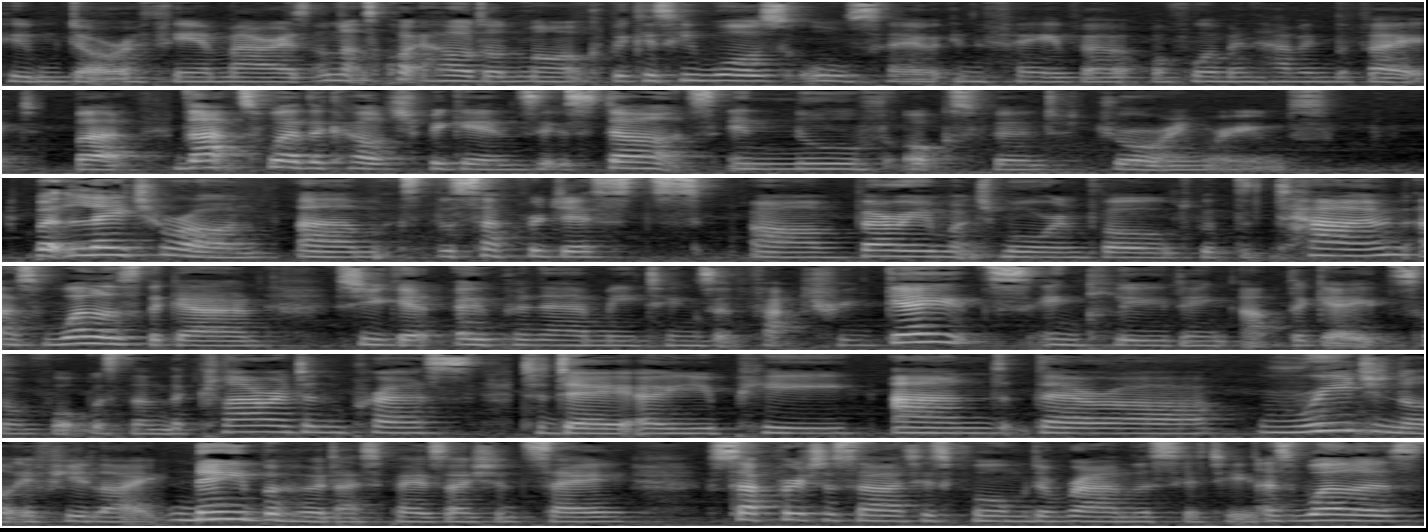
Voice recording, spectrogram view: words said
whom Dorothea marries. And that's quite hard on Mark because he was also in favour of women having the vote. But that's where the culture begins. It starts in North Oxford drawing rooms. But later on, um, the suffragists are very much more involved with the town as well as the gown. So you get open air meetings at factory gates, including at the gates of what was then the Clarendon Press, today OUP. And there are regional, if you like, neighbourhood, I suppose I should say, suffrage societies formed around the city, as well as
